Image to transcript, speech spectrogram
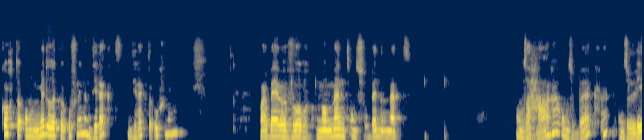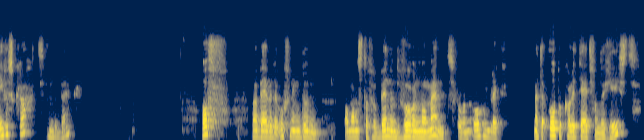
korte onmiddellijke oefeningen, direct, directe oefeningen. Waarbij we voor een moment ons verbinden met onze haren, onze buik, onze levenskracht in de buik. Of waarbij we de oefening doen om ons te verbinden voor een moment, voor een ogenblik, met de open kwaliteit van de geest.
